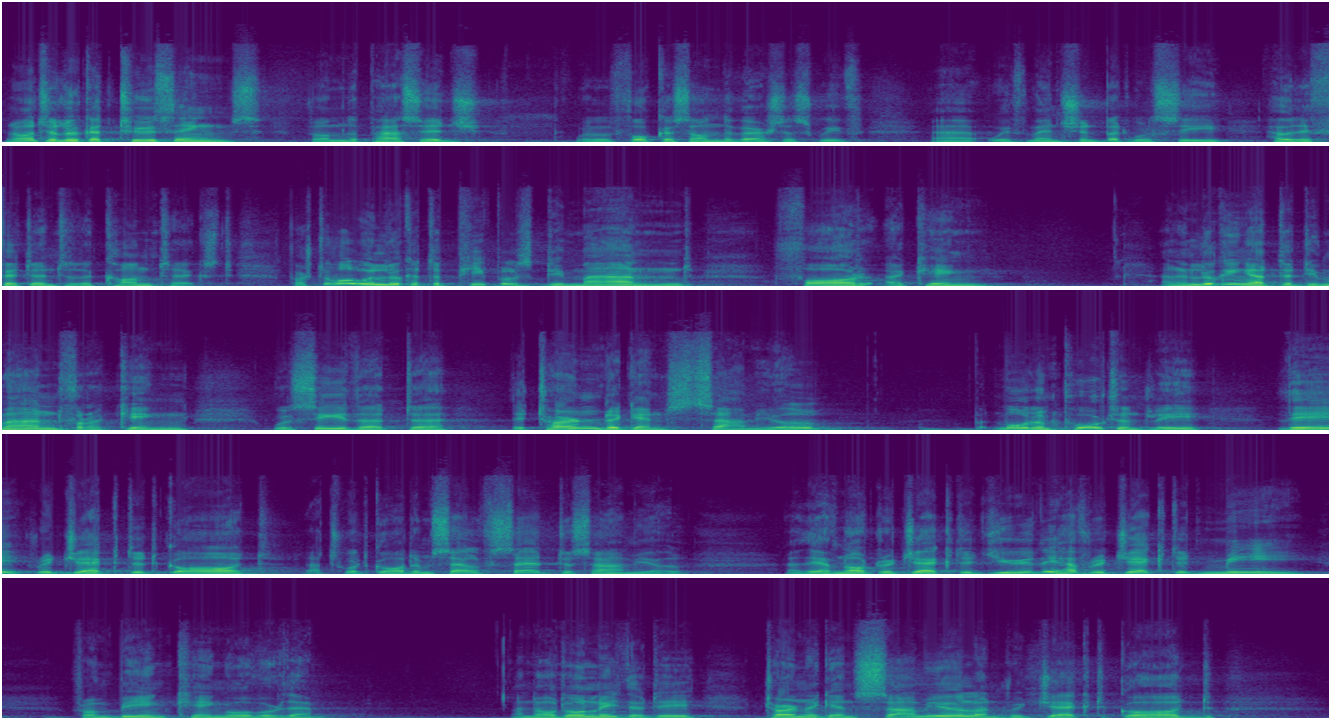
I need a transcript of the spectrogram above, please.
And I want to look at two things from the passage. We'll focus on the verses we've, uh, we've mentioned, but we'll see how they fit into the context. First of all, we'll look at the people's demand for a king. And in looking at the demand for a king, we'll see that uh, they turned against Samuel, but more importantly, they rejected God. That's what God Himself said to Samuel. And They have not rejected you, they have rejected me from being king over them. And not only did they turn against Samuel and reject God,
